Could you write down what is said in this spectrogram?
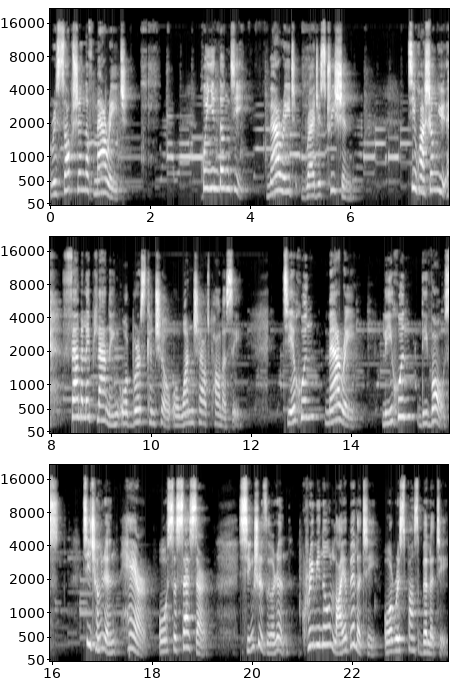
（resumption of marriage）、婚姻登记 （marriage registration）、 计划生育。family planning or birth control or one-child policy，结婚 marry，离婚 divorce，继承人 heir or successor，刑事责任 criminal liability or responsibility，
